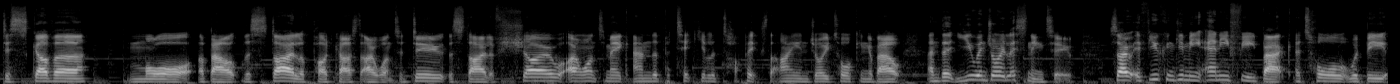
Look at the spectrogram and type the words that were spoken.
discover more about the style of podcast I want to do, the style of show I want to make, and the particular topics that I enjoy talking about and that you enjoy listening to. So if you can give me any feedback at all would be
